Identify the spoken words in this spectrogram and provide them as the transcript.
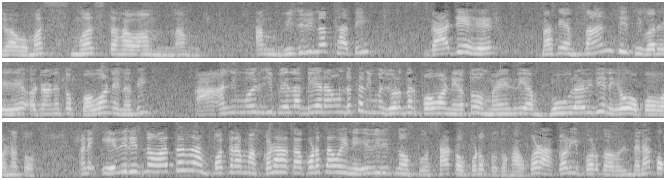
જો આવો મસ્ત મસ્ત હાવ આમ આમ આમ વીજળી નથી થતી. ગાજે હે. બાકી આમ શાંતિથી વરે હે. અટાણે તો પવને નથી. આ આની મરજી પેલા બે રાઉન્ડ હતા ને, એમાં જોરદાર પવન હતો. માંડવી આમ હુવરાવી દે ને, એવો પવન હતો. અને એવી રીતનો વાતર ને, પતરામાં કડાકા પડતા હોય ને, એવી રીતનો સાટો પડતો હતો હાવ કડા કડી પડતો હતો એને નાખો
